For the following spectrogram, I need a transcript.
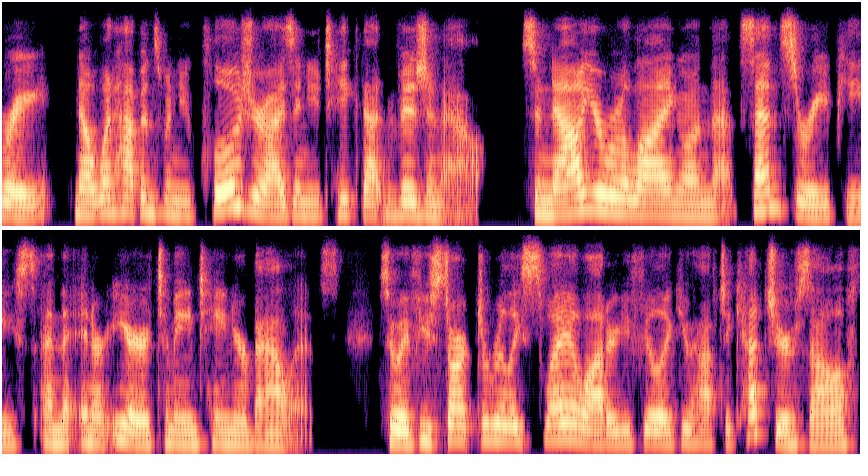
Great. Now, what happens when you close your eyes and you take that vision out? So now you're relying on that sensory piece and the inner ear to maintain your balance. So if you start to really sway a lot or you feel like you have to catch yourself,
